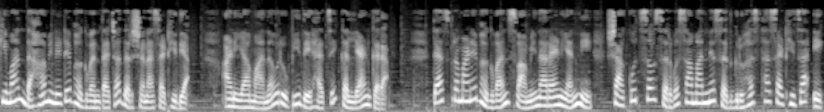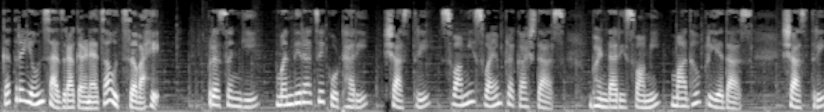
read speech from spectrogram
किमान दहा मिनिटे भगवंताच्या दर्शनासाठी द्या आणि या मानवरूपी देहाचे कल्याण करा. त्याचप्रमाणे भगवान स्वामीनारायण यांनी शाकोत्सव सर्वसामान्य सद्गृहस्थासाठीचा एकत्र येऊन साजरा करण्याचा उत्सव आहे. प्रसंगी मंदिराचे कोठारी शास्त्री स्वामी स्वयंप्रकाशदास भंडारी स्वामी माधव प्रियदास शास्त्री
